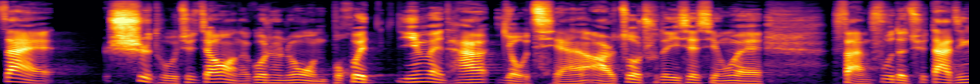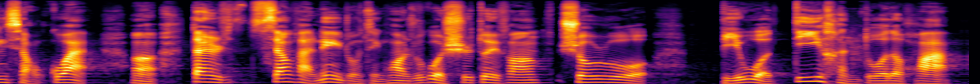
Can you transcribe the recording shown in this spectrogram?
在。试图去交往的过程中，我们不会因为他有钱而做出的一些行为，反复的去大惊小怪，嗯。但是相反，另一种情况，如果是对方收入比我低很多的话，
